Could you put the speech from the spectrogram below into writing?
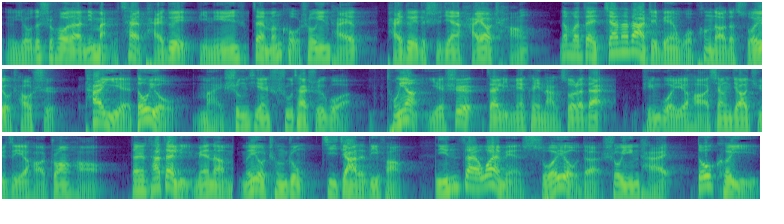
有的时候呢，你买个菜排队比您在门口收银台排队的时间还要长。那么在加拿大这边，我碰到的所有超市，它也都有买生鲜蔬菜水果，同样也是在里面可以拿个塑料袋，苹果也好，香蕉、橘子也好装好，但是它在里面呢没有称重计价的地方，您在外面所有的收银台都可以。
